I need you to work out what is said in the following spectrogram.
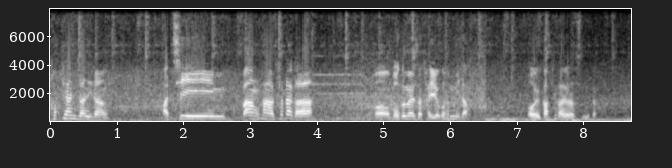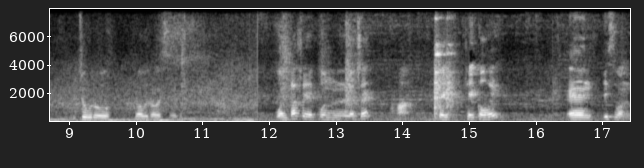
커피 한 잔이랑 아침 빵 하나 사다가 어, 먹으면서 가려고 합니다. 어, 이 카페가 열었습니다. 이쪽으로 들어보도록 하겠습니다. 원 카페 con leche? Take, take away? And this one,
